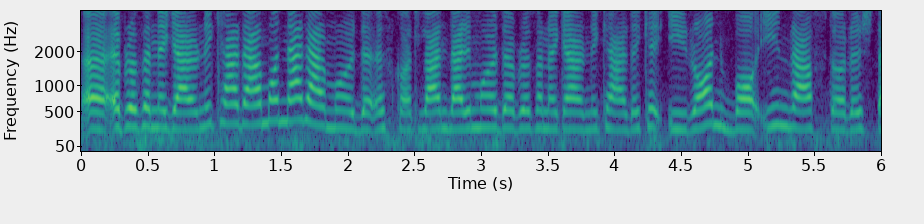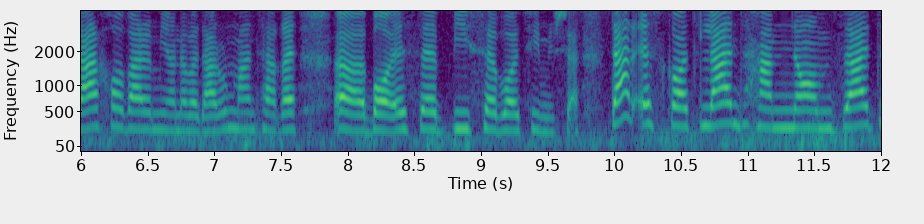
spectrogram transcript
ابراز نگرانی کرده اما نه در مورد اسکاتلند در این مورد ابراز نگرانی کرده که ایران با این رفتارش در خاورمیانه و در اون منطقه باعث بی‌ثباتی میشه. در اسکاتلند هم نامزد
